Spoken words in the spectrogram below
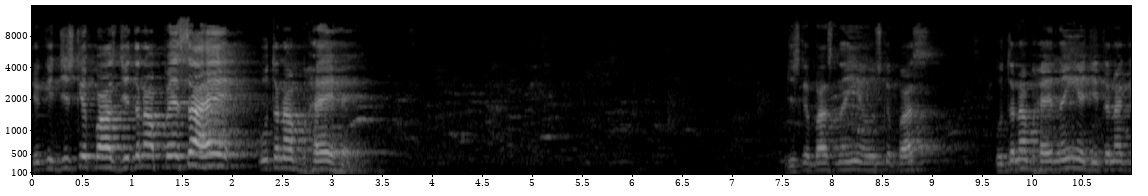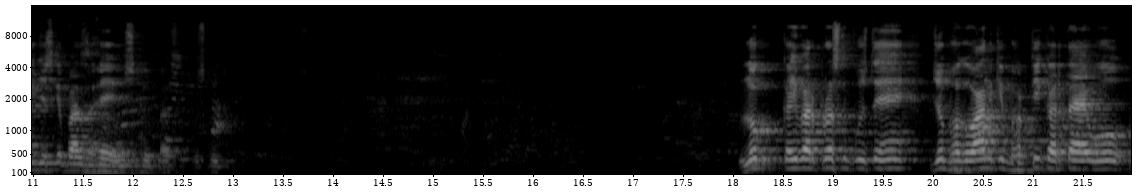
क्योंकि जिसके पास जितना पैसा है, उतना भय है। जिसके पास नहीं है, उसके पास उतना भय नहीं है जितना कि जिसके पास है, उसके पास उसको लोग कई बार प्रश्न पूछते हैं, जो भगवान की भक्ति करता है, वो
